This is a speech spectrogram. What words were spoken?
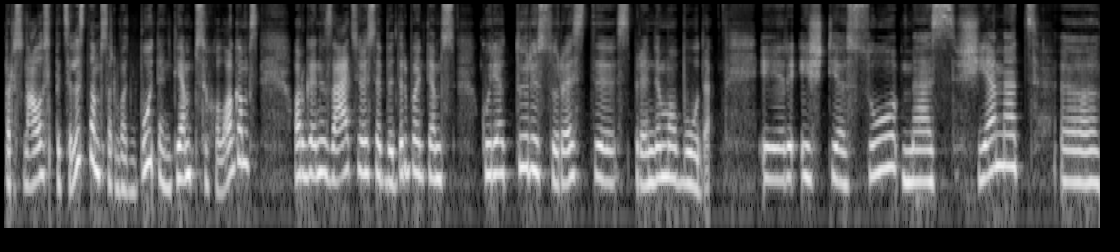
personalo specialistams ar vat būtent tiem psichologams organizacijose bedirbantiems kurie turi surasti sprendimo būdą. Ir iš tiesų mes šiemet e,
